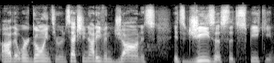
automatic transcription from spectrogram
uh, that we're going through. And it's actually not even John, it's, it's Jesus that's speaking.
